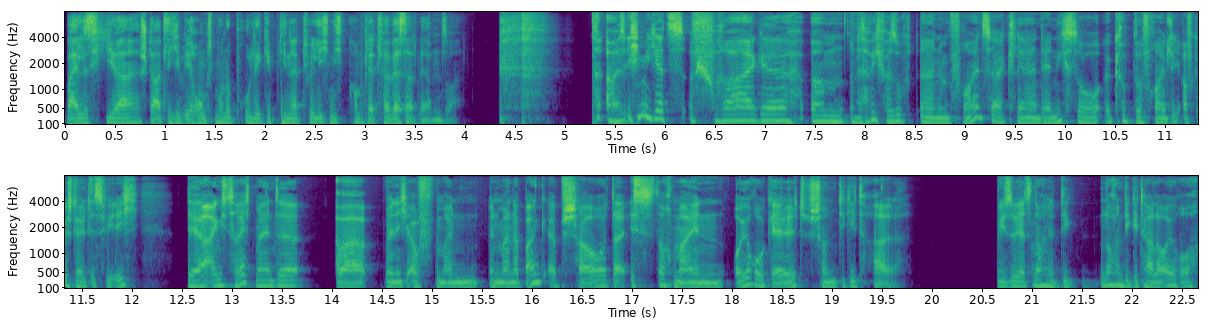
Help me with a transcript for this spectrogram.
weil es hier staatliche Währungsmonopole gibt, die natürlich nicht komplett verwässert werden sollen. Was ich mich jetzt frage, ähm, und das habe ich versucht, äh, einem Freund zu erklären, der nicht so kryptofreundlich aufgestellt ist wie ich, der eigentlich zu Recht meinte, aber wenn ich auf mein, in meiner Bank-App schaue, da ist doch mein Eurogeld schon digital. Wieso jetzt noch, eine, noch ein digitaler Euro?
